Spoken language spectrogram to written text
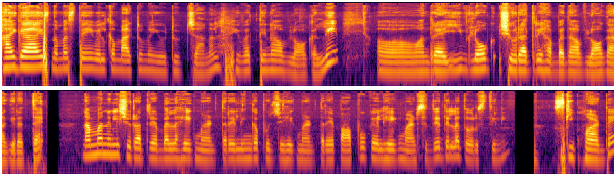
ಹಾಯ್ ಗಾಯ್ಸ್ ನಮಸ್ತೆ. Welcome back to my YouTube channel ಇವತ್ತಿನ ವ್ಲಾಗಲ್ಲಿ ಅಂದರೆ ಈ ವ್ಲಾಗ್ ಶಿವರಾತ್ರಿ ಹಬ್ಬದ ವ್ಲಾಗ್ ಆಗಿರುತ್ತೆ. ನಮ್ಮನೇಲಿ ಶಿವರಾತ್ರಿ ಹಬ್ಬ ಎಲ್ಲ ಹೇಗೆ ಮಾಡ್ತಾರೆ, ಲಿಂಗ ಪೂಜೆ ಹೇಗೆ ಮಾಡ್ತಾರೆ, ಪಾಪು ಕೈಲಿ ಹೇಗೆ ಮಾಡಿಸಿದ್ದೆ ಅದೆಲ್ಲ ತೋರಿಸ್ತೀನಿ. ಸ್ಕಿಪ್ ಮಾಡಿದೆ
